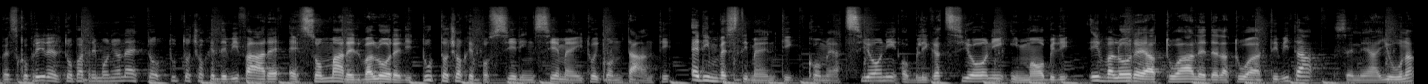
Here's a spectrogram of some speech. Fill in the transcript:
Per scoprire il tuo patrimonio netto, tutto ciò che devi fare è sommare il valore di tutto ciò che possiedi insieme ai tuoi contanti ed investimenti come azioni, obbligazioni, immobili, il valore attuale della tua attività, se ne hai una,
